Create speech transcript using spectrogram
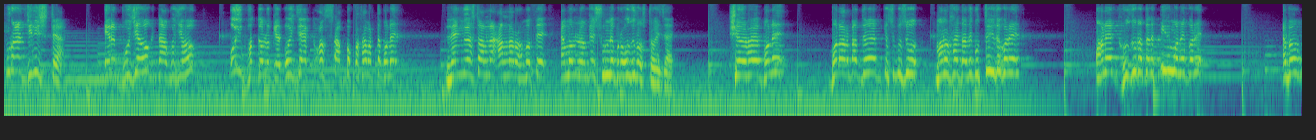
পুরা জিনিসটা, এরা বুঝে হোক, না বুঝে হোক ওই ভদ্রলোকের ওই যে একটা অশ্রাব্য কথাবার্তা বলে ল্যাঙ্গুয়েজটা আল্লাহ আল্লাহ রহমতে এমন ল্যাঙ্গুয়েজ শুনলে পরে ওজন নষ্ট হয়ে যায়। সে ওইভাবে বলে, বলার মাধ্যমে কিছু কিছু মানুষ হয় তাদেরকে উত্তেজিত করে। অনেক হুজুরা তারা পীর মনে করে। এবং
